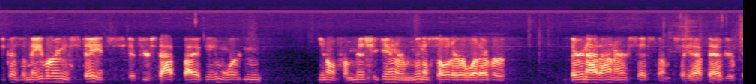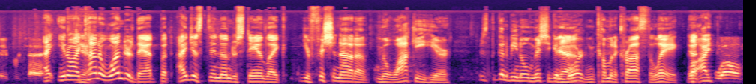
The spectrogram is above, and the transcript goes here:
because the neighboring states, if you're stopped by a game warden, you know, from Michigan or Minnesota or whatever, they're not on our system. So you have to have your paper tag. I, you know, I Yeah. kind of wondered that, but I just didn't understand. Like, you're fishing out of Milwaukee here. There's going to be no Michigan Yeah. warden coming across the lake. Well, I well,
